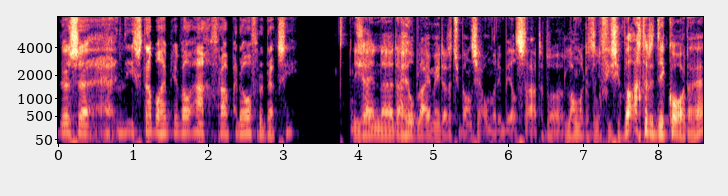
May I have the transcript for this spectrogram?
dus eh, die snabbel heb je wel aangevraagd bij de hoofdredactie? Die zijn eh, daar heel blij mee dat het Tubantia onder in beeld staat. Op de landelijke televisie. Wel achter de decoren, hè?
